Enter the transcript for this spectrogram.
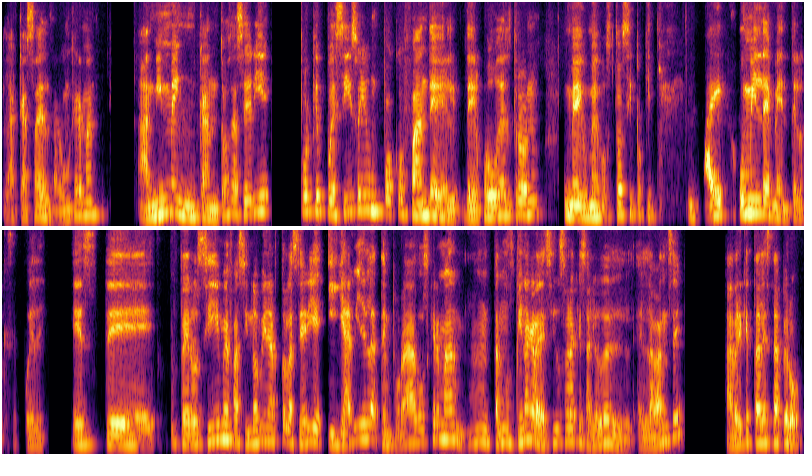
La Casa del Dragón, Germán. A mí me encantó esa serie porque pues sí, soy un poco fan del, del Juego del Trono. Me, me gustó sí poquito. Ahí, humildemente lo que se puede. Este, pero sí me fascinó bien harto la serie y ya viene la temporada 2, Germán. Mm, estamos bien agradecidos ahora que salió del el avance. A ver qué tal está, pero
